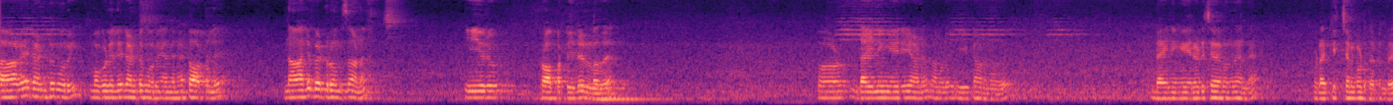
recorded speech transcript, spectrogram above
താഴെ രണ്ട് മുറി മുകളിൽ രണ്ട് മുറി അങ്ങനെ ടോട്ടൽ നാല് ബെഡ്റൂംസാണ് ഈ ഒരു പ്രോപ്പർട്ടിയിൽ ഉള്ളത് ഇപ്പോൾ ഡൈനിങ് ഏരിയ ആണ് നമ്മൾ ഈ കാണുന്നത്. ഡൈനിങ് ഏരിയയോട് ചേർന്ന് തന്നെ ഇവിടെ കിച്ചൺ കൊടുത്തിട്ടുണ്ട്.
